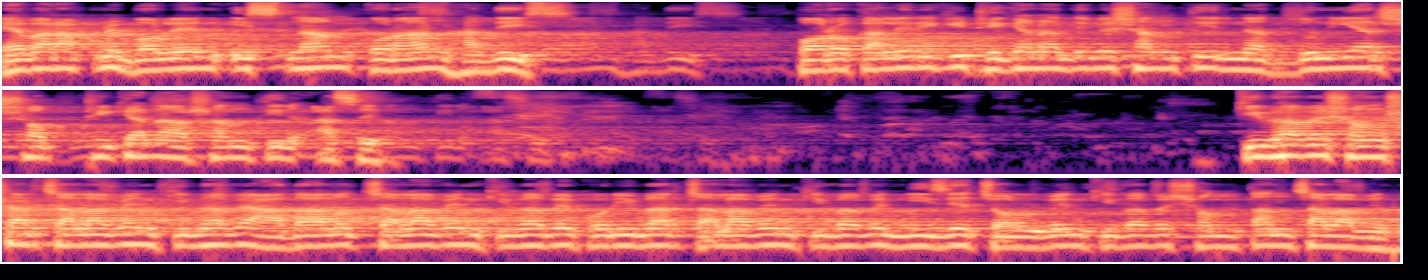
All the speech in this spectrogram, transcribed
এবার আপনি বলেন, ইসলাম, কোরআন, হাদিস। পরকালেরই কি ঠিকানা দিবে শান্তির, না দুনিয়ার সব ঠিকানা শান্তির আছে? কীভাবে সংসার চালাবেন, কীভাবে আদালত চালাবেন, কীভাবে পরিবার চালাবেন, কীভাবে নিজে চলবেন, কীভাবে সন্তান চালাবেন?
